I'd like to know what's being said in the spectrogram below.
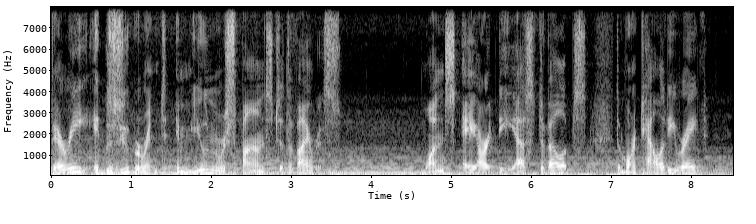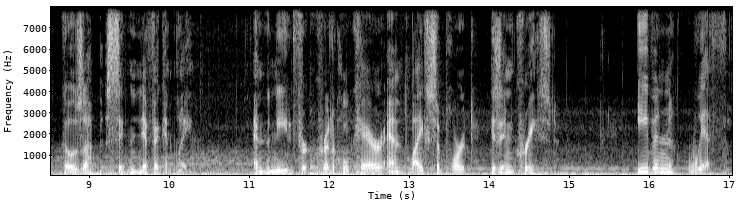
very exuberant immune response to the virus. Once ARDS develops, the mortality rate goes up significantly, and the need for critical care and life support is increased. Even with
